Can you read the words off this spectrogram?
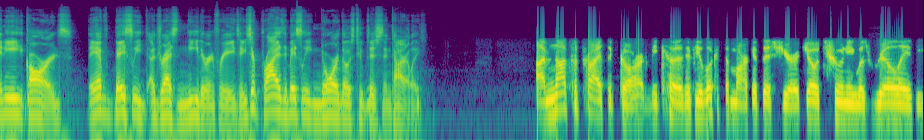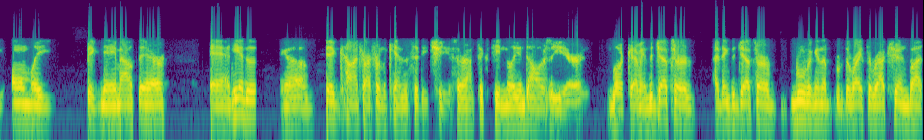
they need guards. They have basically addressed neither in free agency. Are you surprised they basically ignored those two positions entirely? I'm not surprised at guard because if you look at the market this year, Joe Thuney was really the only big name out there, and he had a big contract from the Kansas City Chiefs, around $16 million a year. Look, I mean, the Jets are, I think the Jets are moving in the, the right direction, but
